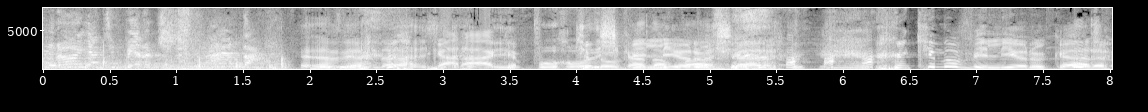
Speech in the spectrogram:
piranha de beira de estrada! É verdade. Caraca, Empurrou que noveleiro, cara. que noveleiro, cara.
